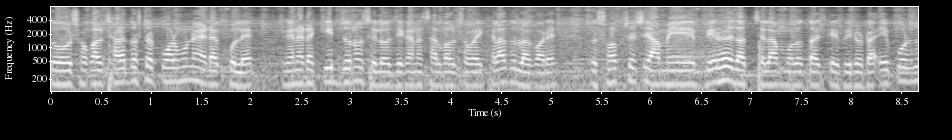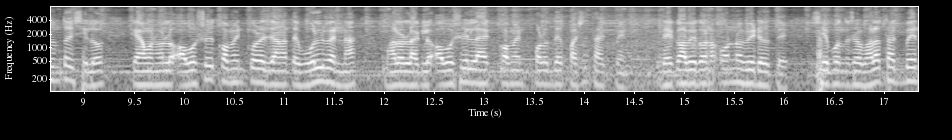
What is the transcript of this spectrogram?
তো সকাল সাড়ে দশটার পর মনে হয় এটা খুলে। এখানে একটা কিট জোনও ছিল, যেখানে সালবাল সবাই খেলাধুলা করে। তো সবশেষে আমি বের হয়ে যাচ্ছিলাম, মূলত আজকের ভিডিওটা এ পর্যন্তই ছিল। কেমন হলো অবশ্যই কমেন্ট করে জানাতে ভুলবেন না। ভালো লাগলে অবশ্যই লাইক কমেন্ট ফলোদের পাশে থাকবেন। দেখা হবে কোনো অন্য ভিডিওতে। সে পর্যন্ত সব ভালো থাকবেন,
